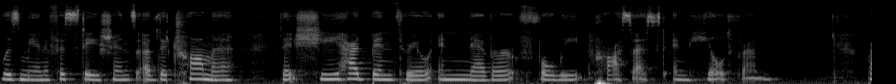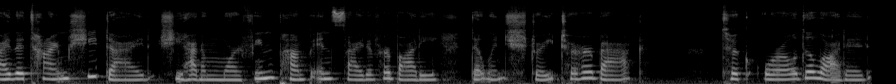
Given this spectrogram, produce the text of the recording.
was manifestations of the trauma that she had been through and never fully processed and healed from. By the time she died, she had a morphine pump inside of her body that went straight to her back, took oral Dilaudid,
